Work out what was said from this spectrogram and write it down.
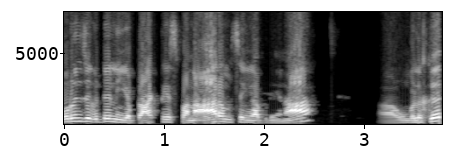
புரிஞ்சுக்கிட்டு நீங்க ப்ராக்டிஸ் பண்ண ஆரம்பிச்சீங்க அப்படின்னா உங்களுக்கு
